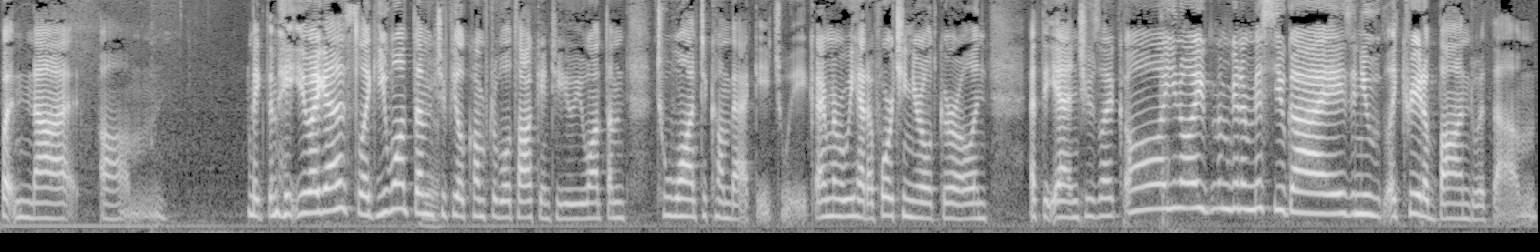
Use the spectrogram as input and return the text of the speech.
but not um, make them hate you, I guess. Like you want them Yeah. to feel comfortable talking to you. You want them to want to come back each week. I remember we had a 14 year old girl, and at the end she was like, "Oh, you know, I, I'm gonna miss you guys," and you like create a bond with them.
